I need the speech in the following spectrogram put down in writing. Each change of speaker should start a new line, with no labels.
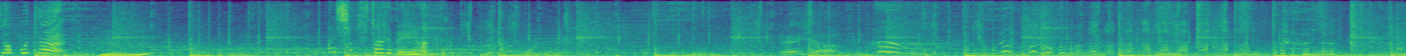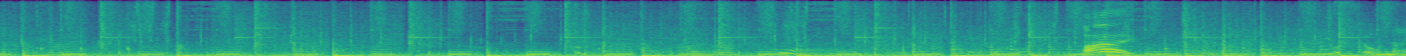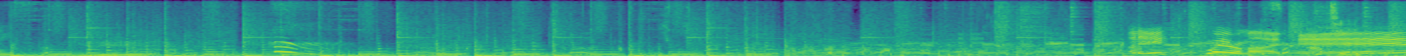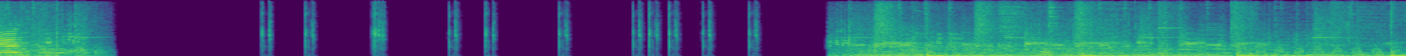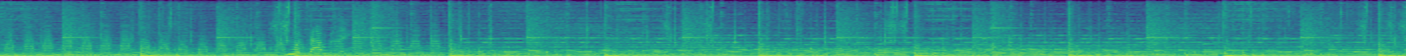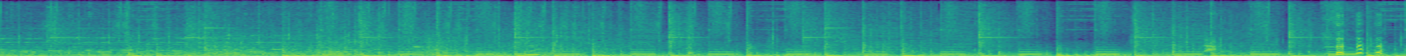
What's up with that?
Hmm? I should start a band.
They wouldn't.
Hey, uh, hi.
He's So nice.
Honey, where are my
ha ha ha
